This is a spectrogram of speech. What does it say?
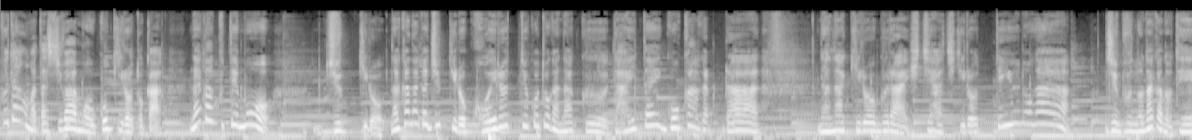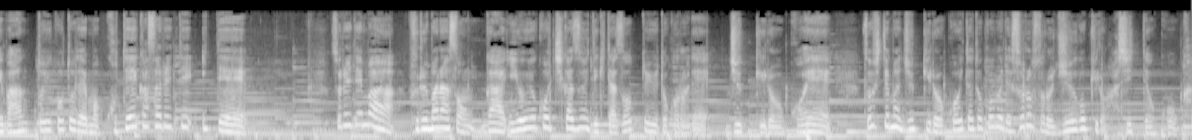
普段私はもう5キロとか長くても10キロなかなか10キロ超えるっていうことがなくだいたい5から7キロぐらい78キロっていうのが自分の中の定番ということでも固定化されていてそれでまあフルマラソンがいよいよこう近づいてきたぞというところで10キロを超えそしてまあ10キロを超えたところでそろそろ15キロ走っておこうか。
